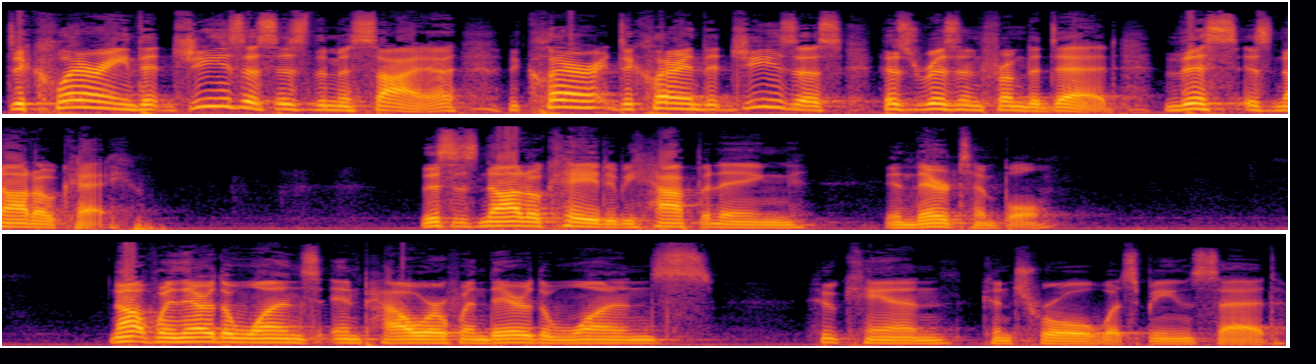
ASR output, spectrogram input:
declaring that Jesus is the Messiah, declaring that Jesus has risen from the dead. This is not okay. This is not okay to be happening in their temple. Not when they're the ones in power, when they're the ones who can control what's being said.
